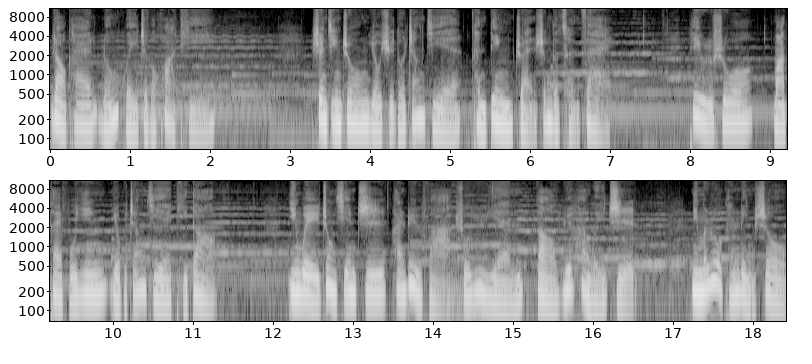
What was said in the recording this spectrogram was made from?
绕开轮回这个话题。圣经中有许多章节肯定转生的存在，譬如说。马太福音有个章节提到，因为众先知和律法说预言到约翰为止，你们若肯领受，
